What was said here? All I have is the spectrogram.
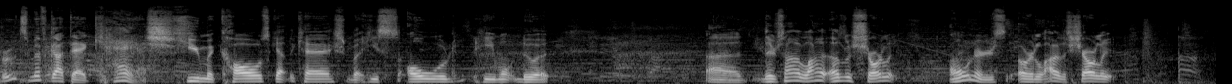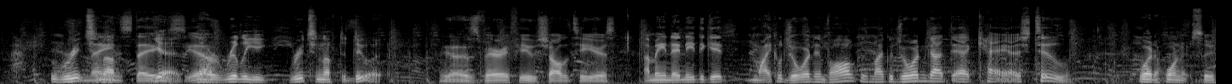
Bruton Smith got that cash. Hugh McColl's got the cash, but he's old. He won't do it. Uh, there's not a lot of other Charlotte owners or a lot of the Charlotte rich enough, yeah, yeah. that are really rich enough to do it. Yeah, there's very few Charlotteers. I mean, they need to get Michael Jordan involved because Michael Jordan got that cash too. What a Hornets do.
